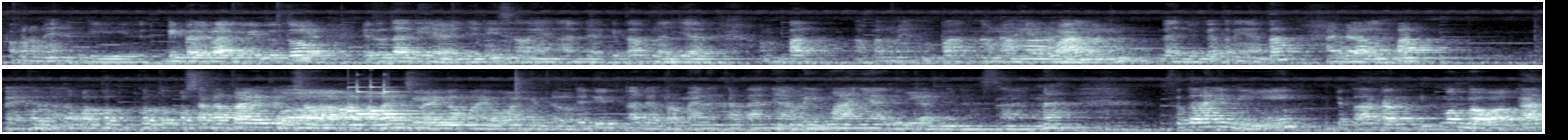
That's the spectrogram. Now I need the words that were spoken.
apa namanya di di balik lagu itu tuh Iya. itu tadi ya jadi selain ada kita belajar empat apa namanya empat nama Nama hewan hewan. dan juga ternyata ada empat kayak apa? kot- kotuk kosakata itu Oh, lain selain nama hewan gitu. Loh. jadi ada permainan katanya rimanya gitu Iya. nah setelah ini kita akan membawakan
